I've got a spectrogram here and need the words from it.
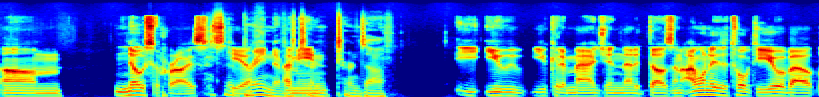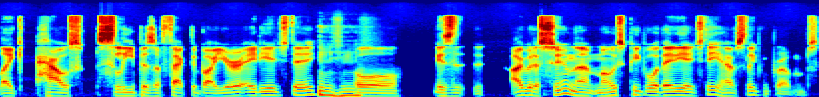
Um, no surprise It's here. brain never I mean, turn, turns off. y- you you could imagine that it doesn't. I wanted to talk to you about like how sleep is affected by your ADHD, Mhm. or is it, I would assume that most people with ADHD have sleeping problems.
